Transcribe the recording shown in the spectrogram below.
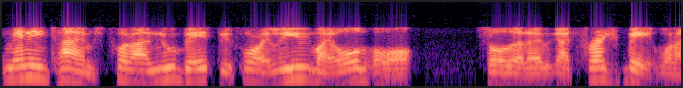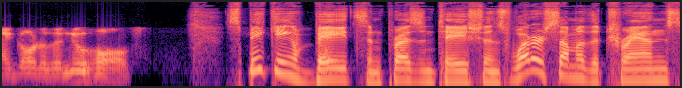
many times put on new bait before I leave my old hole, so that I've got fresh bait when I go to the new holes. Speaking of baits and presentations, what are some of the trends?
